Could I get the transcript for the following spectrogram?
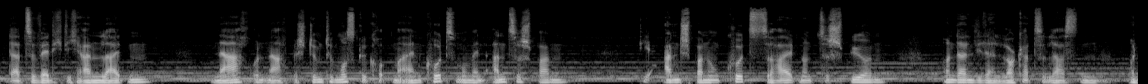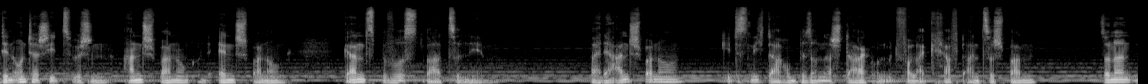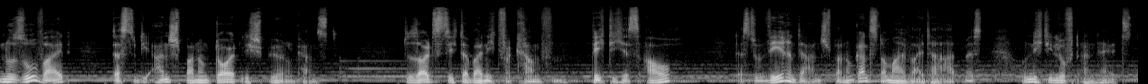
Dazu werde ich dich anleiten, nach und nach bestimmte Muskelgruppen einen kurzen Moment anzuspannen, die Anspannung kurz zu halten und zu spüren und dann wieder locker zu lassen und den Unterschied zwischen Anspannung und Entspannung ganz bewusst wahrzunehmen. Bei der Anspannung geht es nicht darum, besonders stark und mit voller Kraft anzuspannen, sondern nur so weit, dass du die Anspannung deutlich spüren kannst. Du solltest dich dabei nicht verkrampfen. Wichtig ist auch, dass du während der Anspannung ganz normal weiteratmest und nicht die Luft anhältst.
